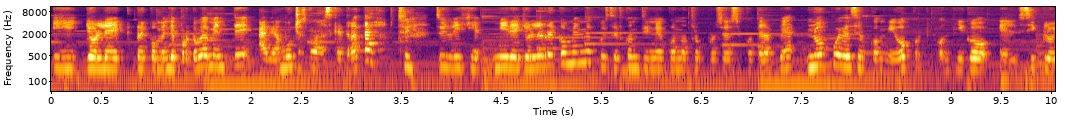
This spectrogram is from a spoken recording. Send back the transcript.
Y yo le recomendé, porque obviamente había muchas cosas que tratar. Sí. Entonces le dije, mire, yo le recomiendo que usted continúe con otro proceso de psicoterapia. No puede ser conmigo, porque contigo el ciclo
